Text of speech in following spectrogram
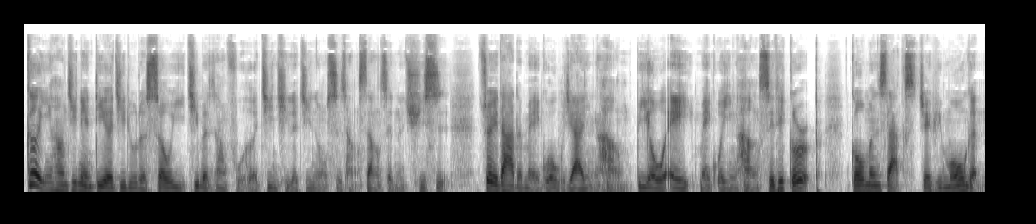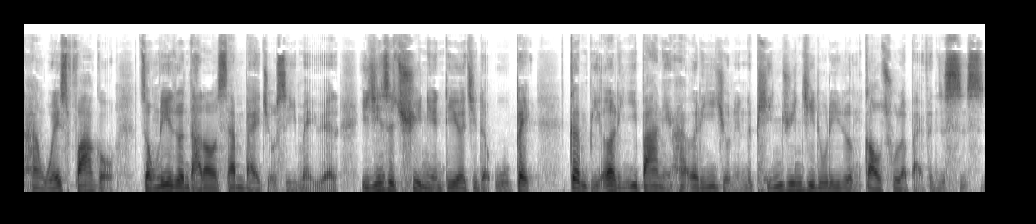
各银行今年第二季度的收益基本上符合近期的金融市场上升的趋势。最大的美国五家银行 BOA 美国银行、City Group、Goldman Sachs、JP Morgan 和 Wells Fargo 总利润达到了三百九十亿美元，已经是去年第二季的五倍。更比二零一八年和二零一九年的平均季度利润高出了百分之四十。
